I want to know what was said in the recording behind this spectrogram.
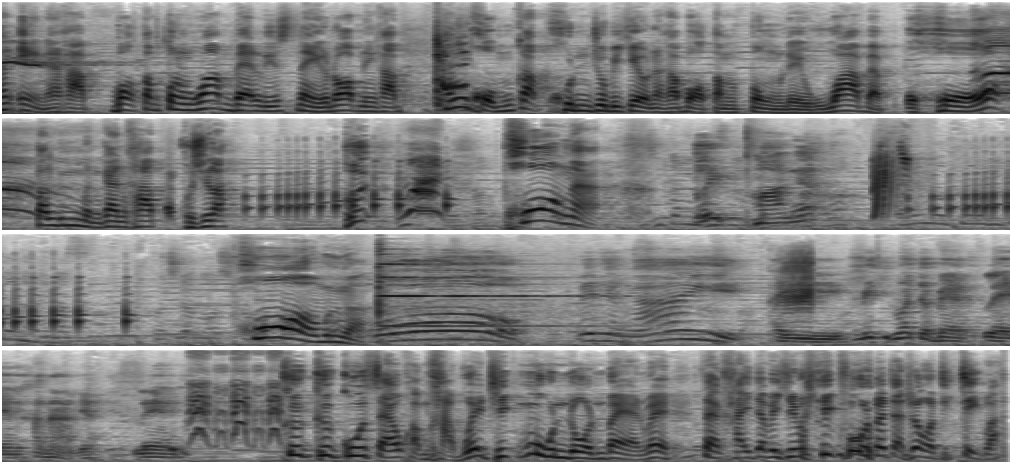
นั่นเองนะครับบอกตามตรงว่าแบนลิสในรอบนี้ครับทั้งผมกับคุณจูบิเกลนะครับบอกตามตรงเลยว่าแบบโอ้โหตะลึงเหมือนกันครับโคชิระ พ่องอะ เฮ้ย มาแล้วพ่อมึงอะ โอ้เล่นยังไง ไอ้ไม่คิดว่าจะแบนแรงขนาดเนี้ยแรงคือคือกูแซวขำๆเว้ยทิกมูนโดนแบนเว้ยแต่ใครจะไปคิดว่าทิกมูนมันจะโดนจริงๆวะ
